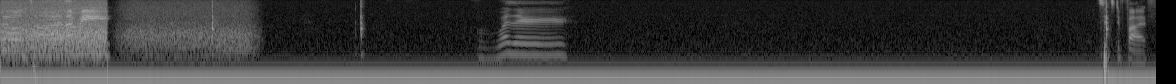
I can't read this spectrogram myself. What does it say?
Hold on, let me. Weather. Sixty-five.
